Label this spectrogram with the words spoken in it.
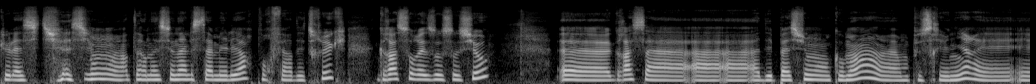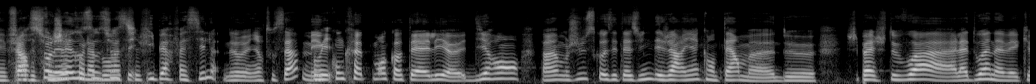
que la situation internationale s'améliore pour faire des trucs grâce aux réseaux sociaux euh, grâce à, à- à- à des passions en commun, euh, on peut se réunir et, et faire Alors, des sur les projets réseaux sociaux, collaboratifs. c'est hyper facile de réunir tout ça, mais Oui. concrètement, quand tu es allé euh, d'Iran, par exemple, jusqu'aux États-Unis, déjà rien qu'en termes de, je sais pas, je te vois à la douane avec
